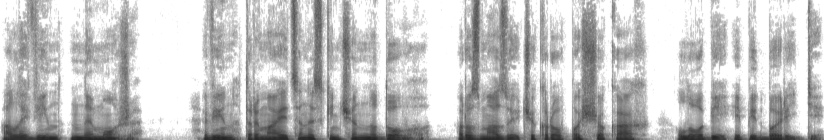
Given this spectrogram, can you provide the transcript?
Але він не може. Він тримається нескінченно довго, розмазуючи кров по щоках, лобі і підборідді,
